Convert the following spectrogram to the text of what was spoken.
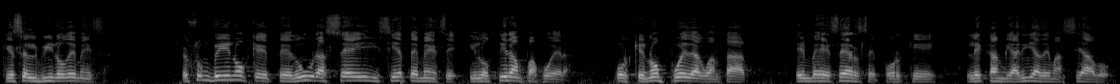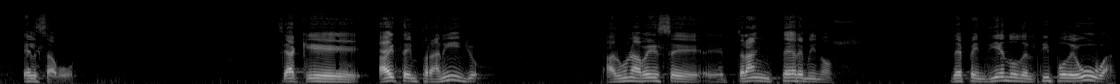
que es el vino de mesa, es un vino que te dura 6 y 7 meses y lo tiran para afuera porque no puede aguantar envejecerse porque le cambiaría demasiado el sabor. Sea que hay tempranillo, algunas veces eh, traen términos dependiendo del tipo de uva,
